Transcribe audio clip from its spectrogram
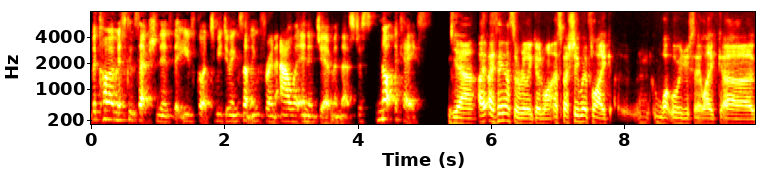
The common misconception is that you've got to be doing something for an hour in a gym, and that's just not the case. Yeah, I, I think that's a really good one, especially with like, what would you say, like uh,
